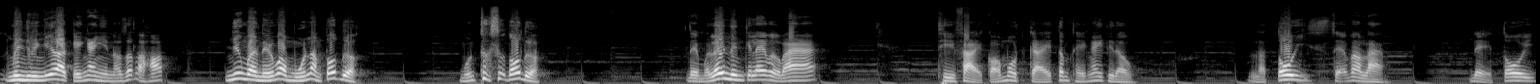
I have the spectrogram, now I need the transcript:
mình mình nghĩ là cái ngành này nó rất là hot. Nhưng mà nếu mà muốn làm tốt được, muốn thực sự tốt được để mà lên đến cái level 3 ấy, thì phải có một cái tâm thế ngay từ đầu là tôi sẽ vào làm để tôi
